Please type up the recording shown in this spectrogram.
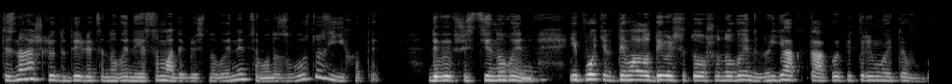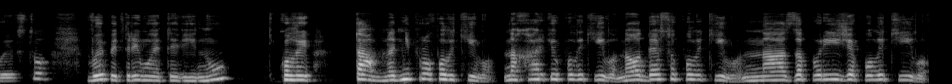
ти знаєш, люди дивляться новини, я сама дивлюсь новини, це воно з глузду з'їхати, дивившись ці новини. І потім ти мало дивишся того, що новини. Ну як так? Ви підтримуєте вбивство, ви підтримуєте війну, коли там на Дніпро полетіло, на Харків полетіло, на Одесу полетіло, на Запоріжжя полетіло.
